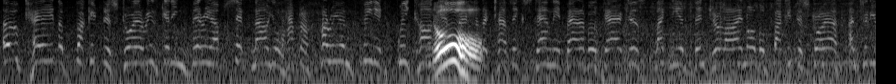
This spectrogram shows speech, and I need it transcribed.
Okay, the bucket destroyer is getting very upset now. You'll have to hurry and feed it. We can't No. get back to the classic Stanley Parable characters like the Adventure Line or the Bucket Destroyer until you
